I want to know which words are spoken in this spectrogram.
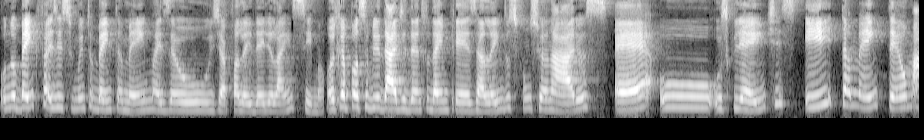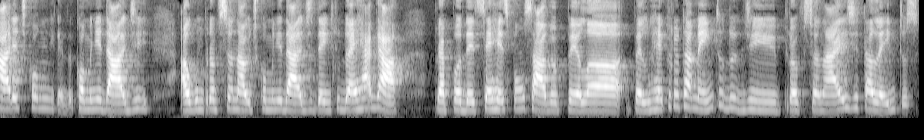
O Nubank faz isso muito bem também, mas eu já falei dele lá em cima. Outra possibilidade dentro da empresa, além dos funcionários, é o, os clientes e também ter uma área de comunidade, algum profissional de comunidade dentro do RH para poder ser responsável pela, pelo recrutamento do, de profissionais de talentos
